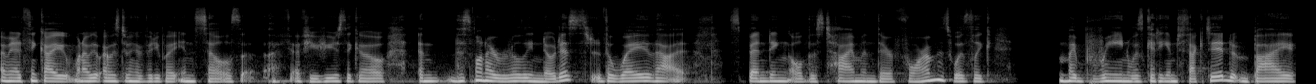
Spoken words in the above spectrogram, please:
I mean, I think I when I was doing a video by incels a few years ago, and this one I really noticed the way that spending all this time in their forums was like my brain was getting infected by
